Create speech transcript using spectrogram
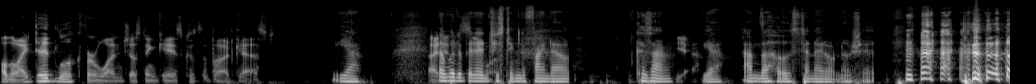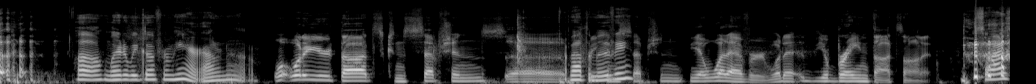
although I did look for one just in case because the podcast. Yeah. I That would have been interesting to find out. Because I'm, Yeah. yeah, I'm the host and I don't know shit. well, where do we go from here? I don't know. what What are your thoughts, conceptions uh, About the movie? preconception- Yeah, whatever. What uh, your brain thoughts on it? So as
